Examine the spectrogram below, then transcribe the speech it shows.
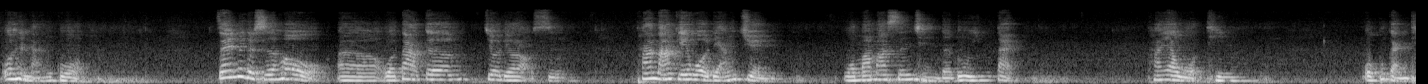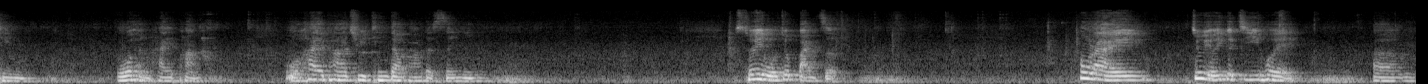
我很难过。在那个时候，呃，我大哥就刘老师，他拿给我两卷我妈妈生前的录音带，他要我听，我不敢听，我很害怕。我害怕去听到他的声音，所以我就摆着。后来就有一个机会，嗯，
